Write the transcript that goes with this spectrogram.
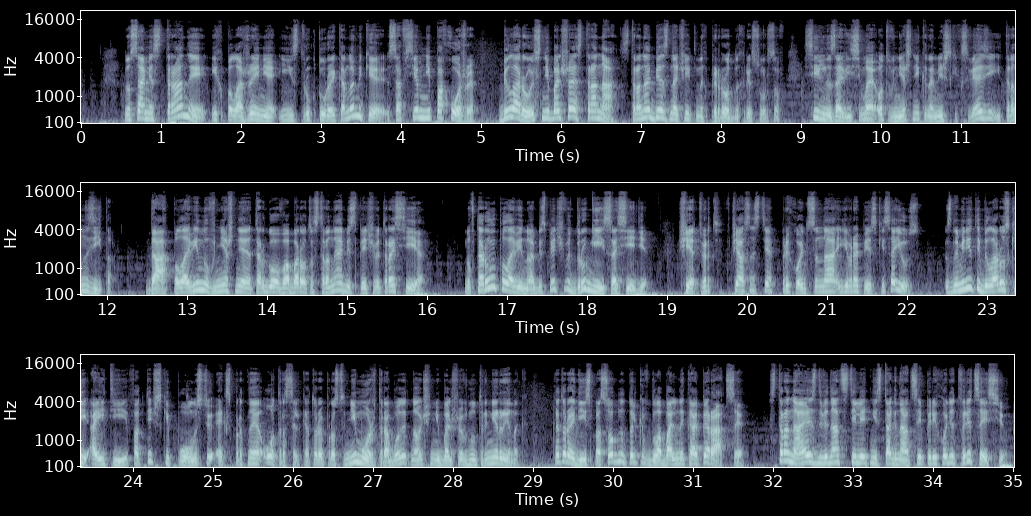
Но сами страны, их положение и структура экономики совсем не похожи. Беларусь небольшая страна, страна без значительных природных ресурсов, сильно зависимая от внешнеэкономических связей и транзита – да, половину внешнего торгового оборота страны обеспечивает Россия, но вторую половину обеспечивают другие соседи. Четверть, в частности, приходится на Европейский Союз. Знаменитый белорусский IT фактически полностью экспортная отрасль, которая просто не может работать на очень небольшой внутренний рынок, которая дееспособна только в глобальной кооперации. Страна из 12-летней стагнации переходит в рецессию.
